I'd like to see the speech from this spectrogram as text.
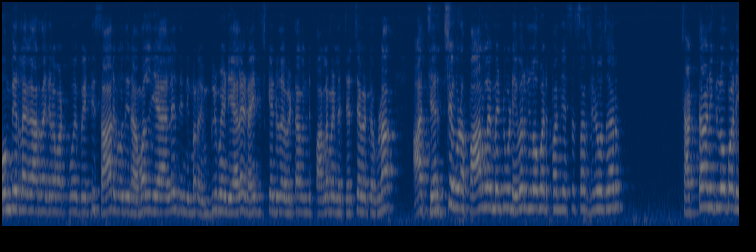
ఓం బిర్లా గారి దగ్గర పట్టుకుపోయి పెట్టి సార్ దీన్ని అమలు చేయాలి దీన్ని మనం ఇంప్లిమెంట్ చేయాలి నైన్త్ షెడ్యూల్లో పెట్టాలని పార్లమెంట్లో చర్చ పెట్టా కూడా ఆ చర్చ కూడా పార్లమెంట్ కూడా ఎవరికి లోబడి పనిచేస్తారు సార్ శ్రీనివాస్ గారు? చట్టానికి లోబడి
